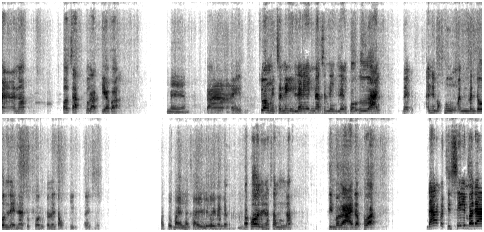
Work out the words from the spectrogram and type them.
หาเนาะเขาสักกุหลาบเกียวปะแมนตายช่วงนี้ชนีแรงนะชนีแรงกว่าเอื้อยแบบอันนี้มักหูมันมันโดนเลยนะทุกคนก็เลยต้องกินเอาตัวใหม่มาใส่เลยกระเพาะเลยนะสำนึกนะ กินบหลายดอกพวกได้ปฏิซีมบดา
